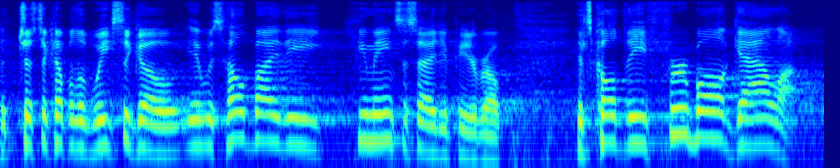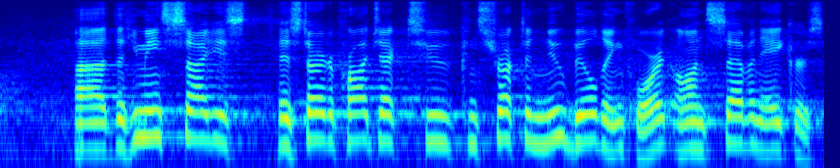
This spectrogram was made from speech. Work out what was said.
uh, just a couple of weeks ago. It was held by the Humane Society of Peterborough. It's called the Furball Gala. Uh, the Humane Society has, has, started a project to construct a new building for it on seven acres.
